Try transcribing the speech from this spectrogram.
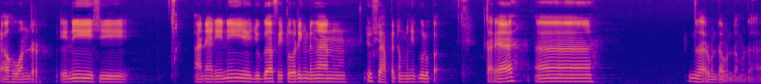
Kayak Oh Wonder. Ini si Anen ini juga featuring dengan itu siapa namanya? Gue lupa. Bentar ya. Eh bentar bentar bentar bentar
